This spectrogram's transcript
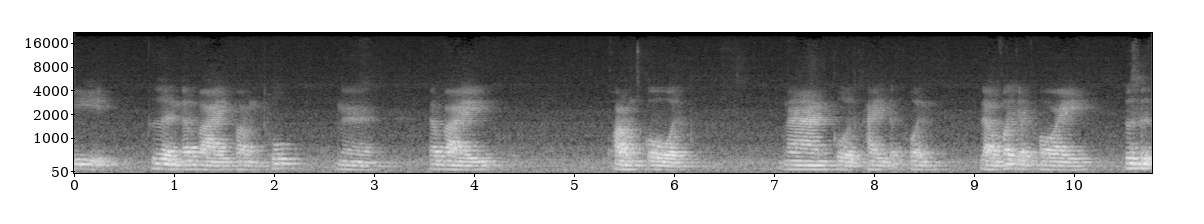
ที่เพื่อนระบายความทุกข์นะระบายความโกรธงานโกรธใครสักคน เราก็จะพลอยรู้สึก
